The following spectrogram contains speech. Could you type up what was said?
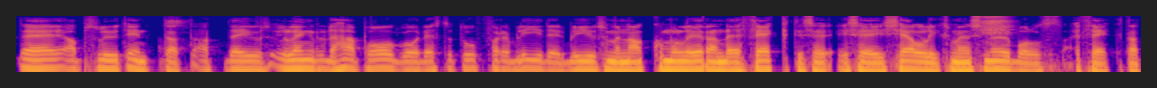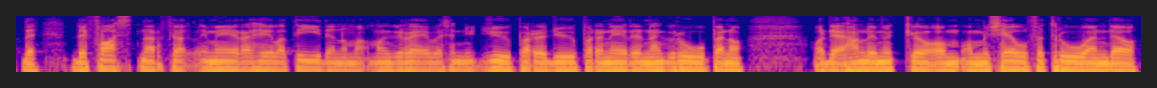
det är absolut inte. Att, att det är ju, ju längre det här pågår, desto tuffare blir det. Det blir ju som en ackumulerande effekt i sig, i sig själv, liksom en snöbollseffekt. Att det, det fastnar mera hela tiden och man, man gräver sig djupare och djupare ner i den här gropen. Och, och det handlar mycket om, om självförtroende och,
